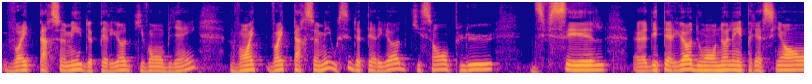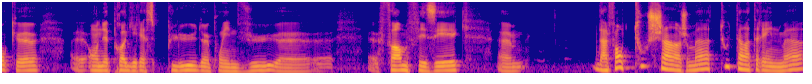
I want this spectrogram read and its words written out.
va être parsemé de périodes qui vont bien, vont être, va être parsemé aussi de périodes qui sont plus difficiles, euh, des périodes où on a l'impression que euh, on ne progresse plus d'un point de vue euh, forme physique. Dans le fond, tout changement, tout entraînement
